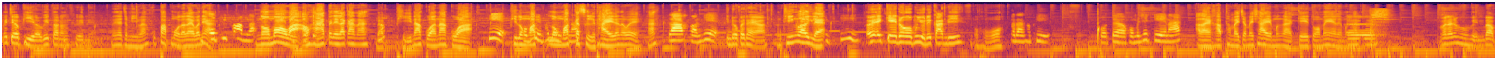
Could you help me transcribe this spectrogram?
ไม่เจอผีเหรอพี่ตอนกลางคืนเนี่ยน่าจะมีมั้ยกูปรับโหมดอะไรวะเนี่ยเจอพี่ตั้มละ normal ว่ะเอา hard ไปเลยละกันอะแบบผีน่ากลัวน่ากลัว พี่พี่ลงมอดผผิผลงมอดนะกระสือไทยแล้วนะเว้ยฮะลาก่อนพี่อินโดไปไหนอะมันทิ้งเราอีกแล้วพี่เอ้ยไอเกโดมึงอยู่ด้วยกันดีโอ้โห ก็ได้ครับพี่โกแต่ผมไม่ใช่เกย์นะอะไรครับทำไมจะไม่ใช่มึงอะเกย์ตัวแม่เลยมึงเออะอวันนั้นผมเห็นแบบ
